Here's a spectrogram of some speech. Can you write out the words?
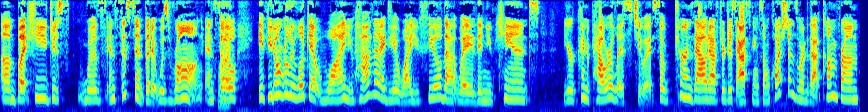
um, but he just was insistent that it was wrong. And so, Right. if you don't really look at why you have that idea, why you feel that way, then you can't. You're kind of powerless to it. So, turns out after just asking some questions, where did that come from?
